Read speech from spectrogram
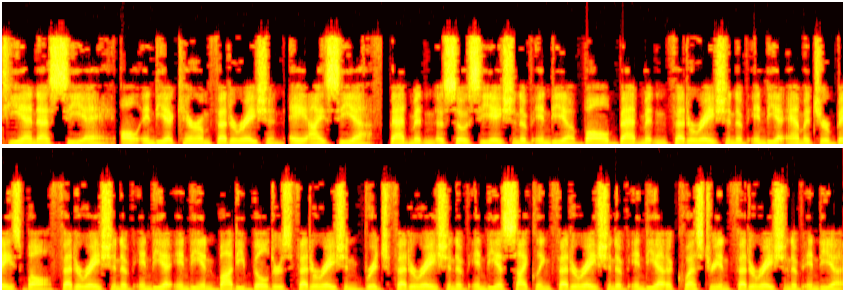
TNSCA All India Carom Federation AICF Badminton Association of India Ball Badminton Federation of India Amateur Baseball Federation of India Indian Bodybuilders Federation Bridge Federation of India Cycling Federation of India Equestrian Equestrian Federation of India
